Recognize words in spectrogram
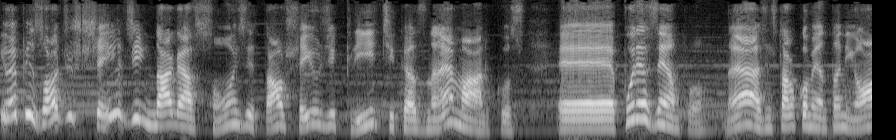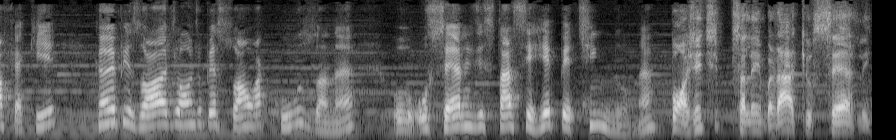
E um episódio cheio de indagações e tal, cheio de críticas, né, Marcos? É, por exemplo, né, a gente estava comentando em off aqui que é um episódio onde o pessoal acusa, né, o, o Serling de estar se repetindo, né? Bom, a gente precisa lembrar que o Serling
